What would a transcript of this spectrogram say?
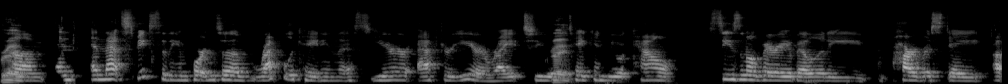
Right. Um, and and that speaks to the importance of replicating this year after year, right? To right. take into account seasonal variability, harvest date, uh,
